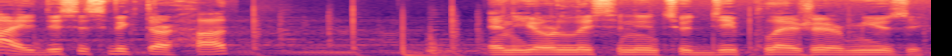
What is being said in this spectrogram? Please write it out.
Hi, this is Viktor Hott, and you're listening to Deep Pleasure Music.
